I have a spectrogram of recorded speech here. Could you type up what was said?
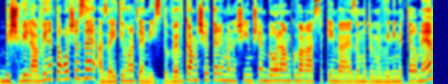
בשביל להבין את הראש הזה, אז הייתי אומרת להם להסתובב כמה שיותר עם אנשים שהם בעולם כבר העסקים והיזמות ומבינים יותר מהם,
